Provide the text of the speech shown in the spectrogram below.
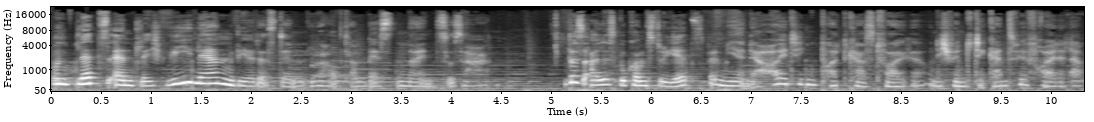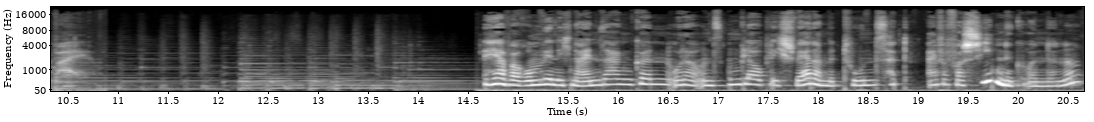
Und letztendlich, wie lernen wir das denn überhaupt am besten Nein zu sagen? Das alles bekommst du jetzt bei mir in der heutigen Podcast-Folge und ich wünsche dir ganz viel Freude dabei. Ja, warum wir nicht Nein sagen können oder uns unglaublich schwer damit tun, das hat einfach verschiedene Gründe, ne?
